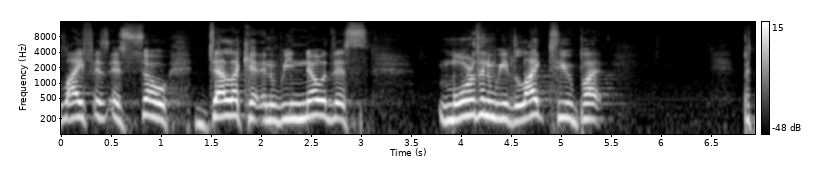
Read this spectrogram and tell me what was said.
Life is, is so delicate, and we know this more than we'd like to, but, but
